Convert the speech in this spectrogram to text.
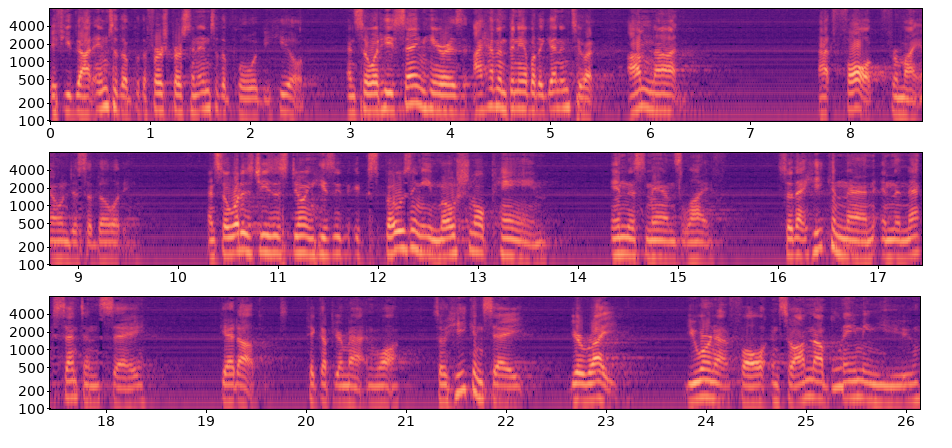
if you got into the the first person into the pool would be healed. And so what he's saying here is, I haven't been able to get into it. I'm not at fault for my own disability. And so what is Jesus doing? He's exposing emotional pain in this man's life so that he can then, in the next sentence, say, Get up, pick up your mat, and walk. So he can say, You're right. You weren't at fault, and so I'm not blaming you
